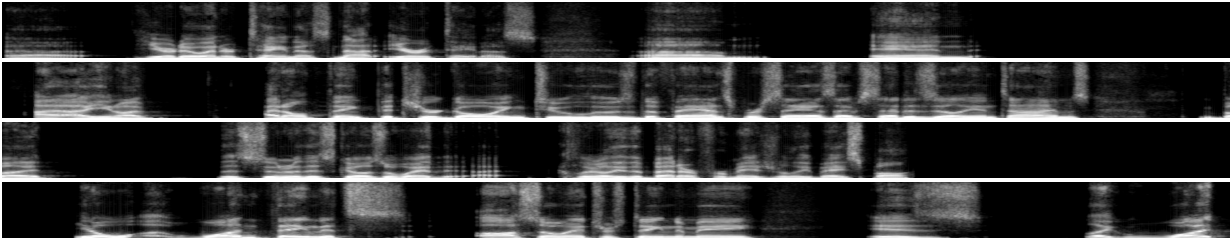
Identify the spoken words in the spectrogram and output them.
uh, here to entertain us, not irritate us. Um, and I, I, you know, I, I don't think that you're going to lose the fans per se, as I've said a zillion times, but the sooner this goes away, clearly the better for Major League Baseball. You know, one thing that's also interesting to me is like what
